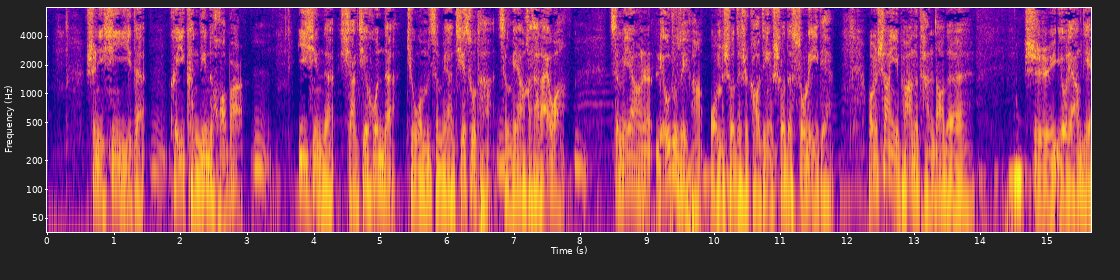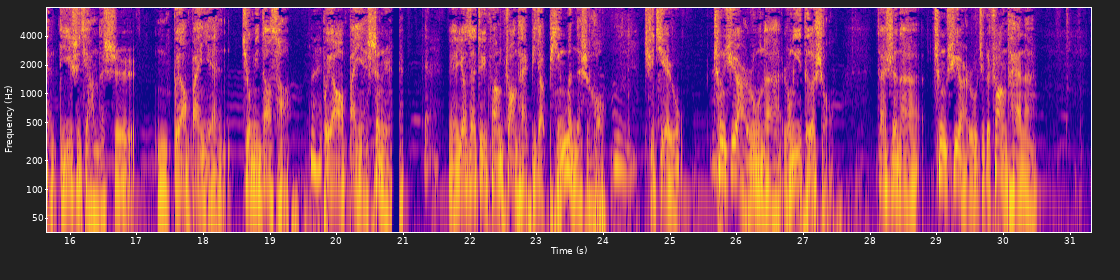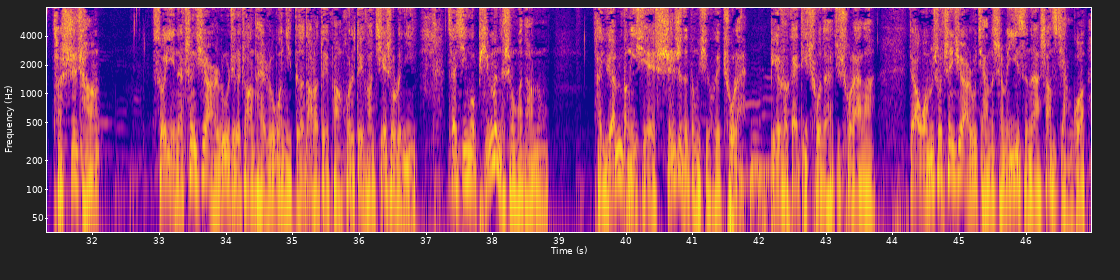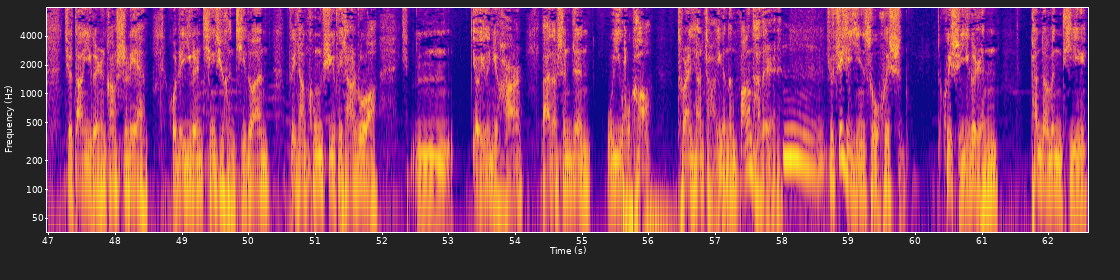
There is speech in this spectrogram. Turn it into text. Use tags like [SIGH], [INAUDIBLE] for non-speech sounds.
是你心仪的，可以肯定的伙伴嗯，异性的想结婚的，就我们怎么样接触他，怎么样和他来往，怎么样留住对方？我们说的是搞定，说的俗了一点。我们上一趴呢谈到的是有两点，第一是讲的是，嗯，不要扮演救命稻草，不要扮演圣人，对，要在对方状态比较平稳的时候，嗯，去介入，趁虚而入呢，容易得手。但是呢，趁虚而入这个状态呢，它失常，所以呢，趁虚而入这个状态，如果你得到了对方，或者对方接受了你，在今后平稳的生活当中，它原本一些实质的东西会出来，比如说该抵触的就出来了，对吧？我们说趁虚而入讲的什么意思呢？上次讲过，就当一个人刚失恋，或者一个人情绪很极端，非常空虚，非常弱，嗯，有一个女孩来到深圳，无依无靠。突然想找一个能帮他的人，嗯，就这些因素会使会使一个人判断问题，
